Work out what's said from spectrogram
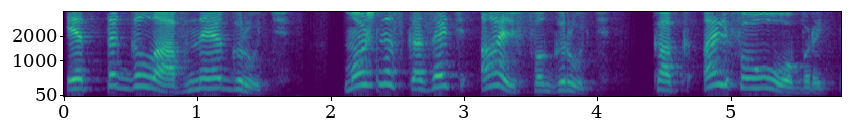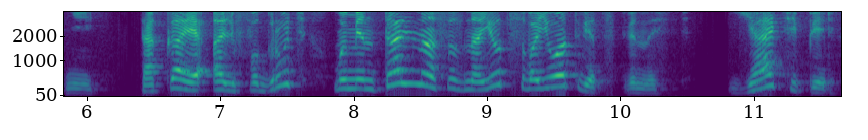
это главная грудь. Можно сказать, альфа-грудь, как альфа у оборотней. Такая альфа-грудь моментально осознает свою ответственность. Я теперь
